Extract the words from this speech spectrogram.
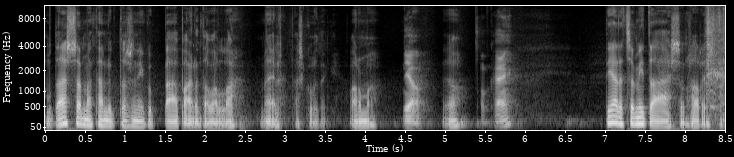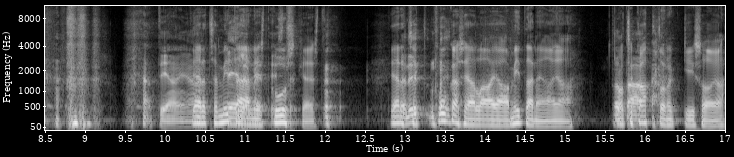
mutta SM nyt on se niinku pääpaino tavallaan meillä tässä kuitenkin, varmaan. Joo. Joo. Okei. Okay. Tiedätkö mitään SM-sarjasta? Tiedän ihan Tiedätkö mitään niistä kuskeista? Tiedätkö, No nyt- kuka siellä ajaa, mitä ne ajaa? Tota... Oletko kattonut kisoja?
